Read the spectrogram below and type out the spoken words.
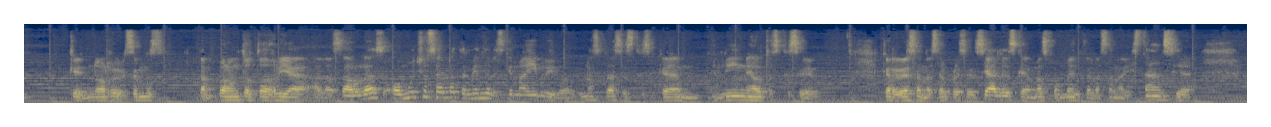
que no regresemos tan pronto todavía a las aulas, o mucho se habla también del esquema híbrido, algunas clases que se quedan en línea, otras que se que regresan a ser presenciales, que además fomenta la sana distancia,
